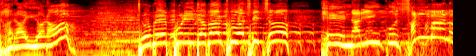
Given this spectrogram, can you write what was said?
নারায়ণ ତୁମେ ପୁଣି ଦେବାକୁ ଆସିଛ ହେ ନାରୀଙ୍କୁ ସମ୍ମାନ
